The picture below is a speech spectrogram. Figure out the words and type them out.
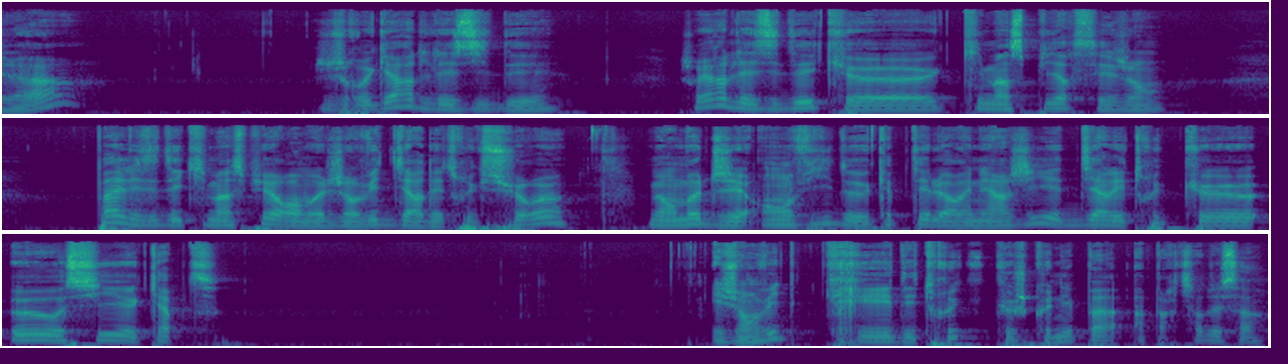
là, je regarde les idées, Je regarde les idées qui m'inspirent ces gens. Pas les idées qui m'inspirent en mode j'ai envie de dire des trucs sur eux, mais en mode j'ai envie de capter leur énergie et de dire les trucs que eux aussi captent. Et j'ai envie de créer des trucs que je connais pas à partir de ça.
